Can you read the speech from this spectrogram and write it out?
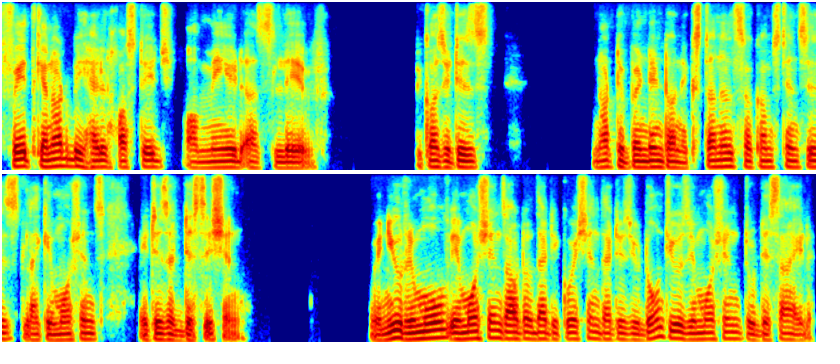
Faith cannot be held hostage or made a slave because it is not dependent on external circumstances like emotions, it is a decision. When you remove emotions out of that equation, that is, you don't use emotion to decide,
